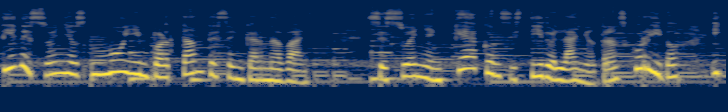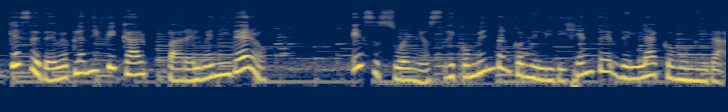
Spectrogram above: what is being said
tiene sueños muy importantes en carnaval. Se sueña en qué ha consistido el año transcurrido y qué se debe planificar para el venidero. Esos sueños se comentan con el dirigente de la comunidad,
